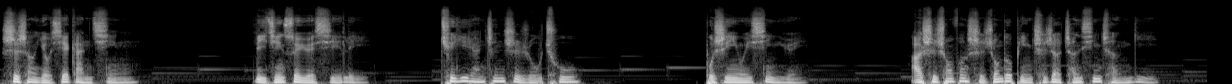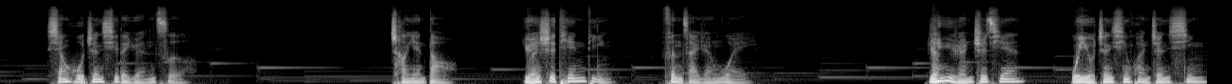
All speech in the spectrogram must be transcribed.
世上有些感情，历经岁月洗礼，却依然真挚如初，不是因为幸运。而是双方始终都秉持着诚心诚意、相互珍惜的原则。常言道：“缘是天定，份在人为。”人与人之间，唯有真心换真心，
